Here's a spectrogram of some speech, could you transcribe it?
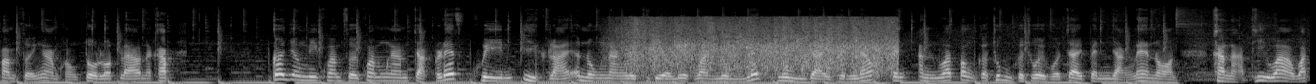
ความสวยงามของตัวรถแล้วนะครับ ก็ยังมีความสวยความงามจากเรดควีนอีกหลายอนงนางเลยทีเดียวเรียกว่าหนุ่มเล็กหนุ่มใหญ่เห็นแล้ว เป็นอันว่าต้องกระชุ่มกระชวยหัวใจเป็นอย่างแน่นอน ขนาดที่ว่าวัด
